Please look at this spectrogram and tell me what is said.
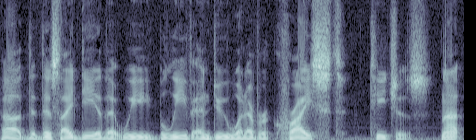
uh, that this idea that we believe and do whatever Christ teaches, not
